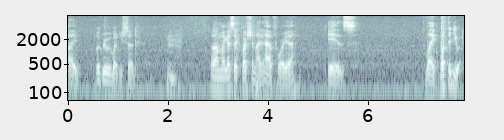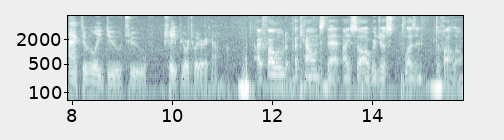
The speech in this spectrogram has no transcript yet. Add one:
I agree with what you said. Hmm. Um, I guess a question I'd have for you is, like, what did you actively do to shape your Twitter account? I followed accounts that I saw were just pleasant to follow.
